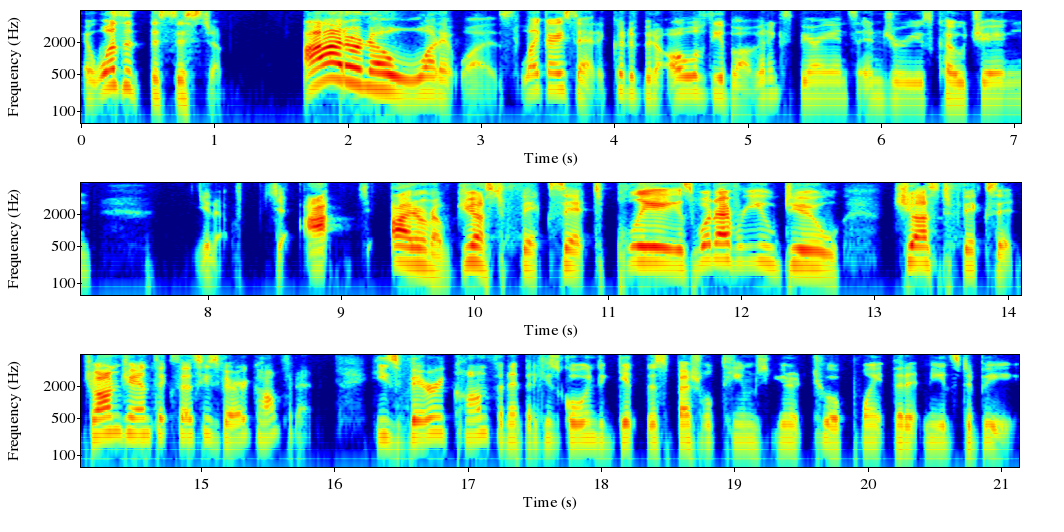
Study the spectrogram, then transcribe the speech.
It wasn't the system. I don't know what it was. Like I said, it could have been all of the above inexperience, injuries, coaching, you know, I, I don't know. Just fix it, please. Whatever you do, just fix it. Jon Jancek says he's very confident. He's very confident that he's going to get this special teams unit to a point that it needs to be.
